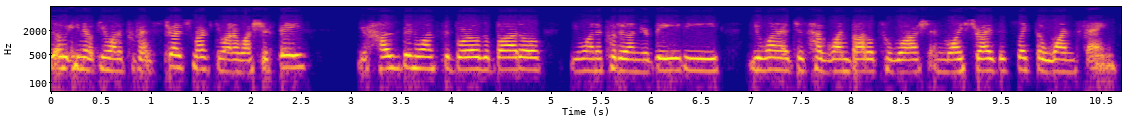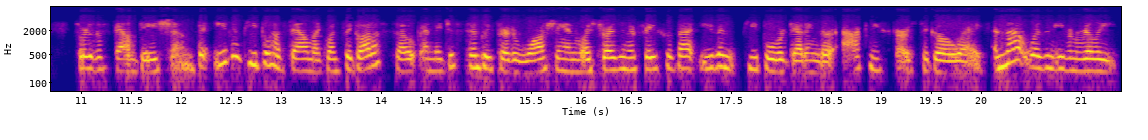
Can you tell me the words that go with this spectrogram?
So, you know, if you want to prevent stretch marks, you want to wash your face, your husband wants to borrow the bottle, you want to put it on your baby, you want to just have one bottle to wash and moisturize, it's like the one thing sort of the foundation. But even people have found like once they got off soap and they just simply started washing and moisturizing their face with that, even people were getting their acne scars to go away. And that wasn't even really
